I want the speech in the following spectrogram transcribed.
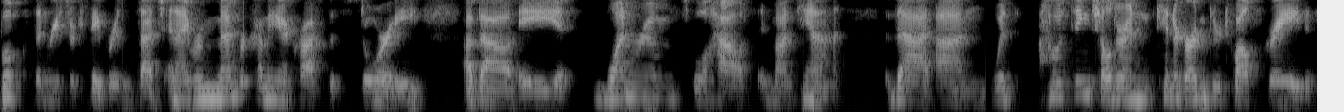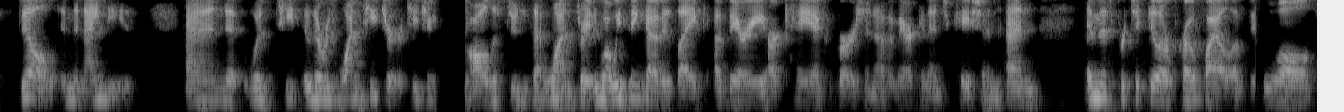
books and research papers and such. And I remember coming across this story about a one room schoolhouse in Montana that um, was hosting children kindergarten through 12th grade still in the 90s and was te- there was one teacher teaching all the students at once, right? What we think of is like a very archaic version of American education. And in this particular profile of the school,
